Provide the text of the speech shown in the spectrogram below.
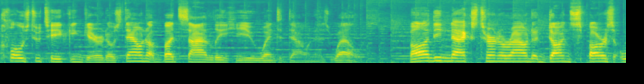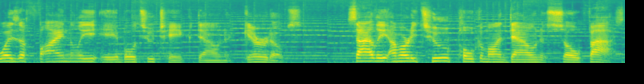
close to taking Gyarados down, but sadly he went down as well. On the next turnaround, Dunsparce was finally able to take down Gyarados. Sadly, I'm already two Pokemon down so fast.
